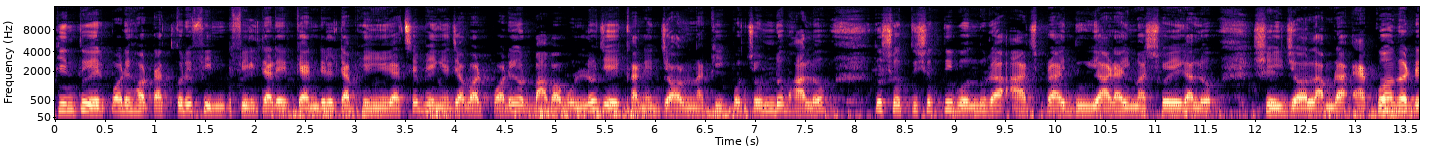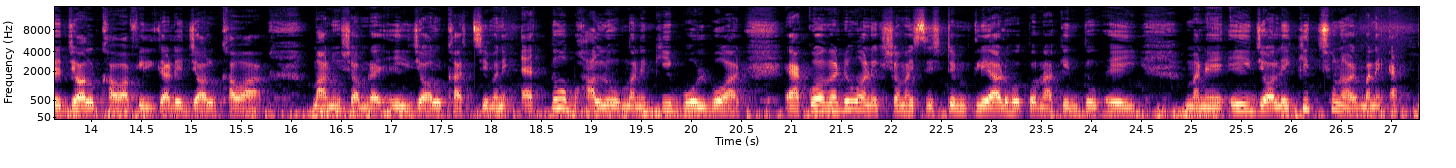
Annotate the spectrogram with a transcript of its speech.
কিন্তু এরপরে হঠাৎ করে ফিল- ফিল্টারের ক্যান্ডেলটা ভেঙে গেছে। ভেঙে যাওয়ার পরে ওর বাবা বলল যে এখানের জল নাকি প্রচণ্ড ভালো। তো সত্যি সত্যি বন্ধুরা, আজ প্রায় দুই আড়াই মাস হয়ে গেল। সেই জল আমরা অ্যাকোয়াগার্ডের জল খাওয়া, ফিল্টারের জল খাওয়া, মানুষ আমরা এই জল খাচ্ছি। মানে এত ভালো মানে কি বলব আর। অ্যাকোয়াগার্ডেও অনেক সময় সিস্টেম ক্লিয়ার হতো না, কিন্তু এই মানে এই জলে কিচ্ছু নয় মানে এত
